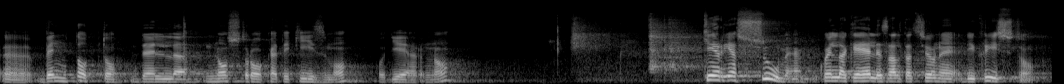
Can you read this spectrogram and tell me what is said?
eh, 28 del nostro catechismo odierno, che riassume quella che è l'esaltazione di Cristo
